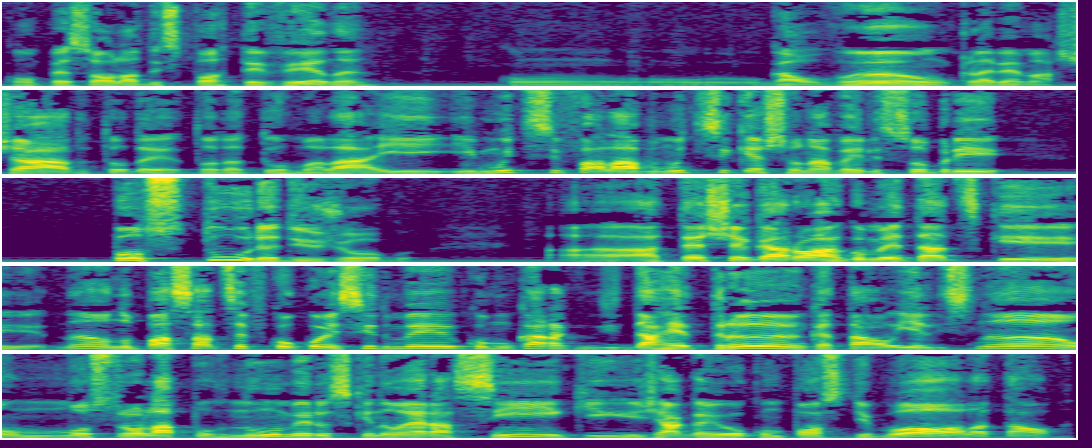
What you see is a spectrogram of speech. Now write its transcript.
com o pessoal lá do Sport TV, né? Com o Galvão, o Kleber Machado, toda, toda a turma lá, e, e muito se falava, muito se questionava ele sobre postura de jogo. Até chegaram a argumentar que, não, no passado você ficou conhecido meio como um cara da retranca tal. E ele disse, não, mostrou lá por números que não era assim, que já ganhou com posse de bola tal.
